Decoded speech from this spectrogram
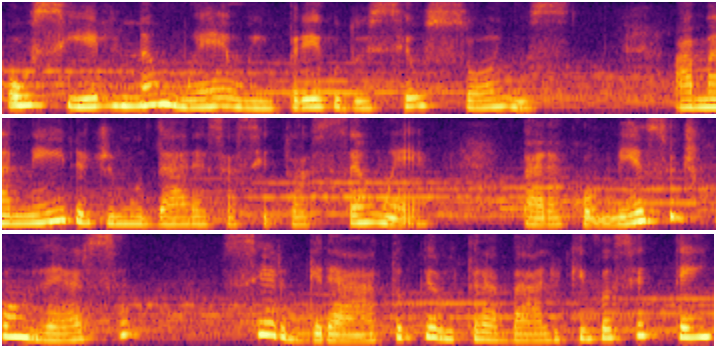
ou se ele não é o emprego dos seus sonhos, a maneira de mudar essa situação é, para começo de conversa, ser grato pelo trabalho que você tem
